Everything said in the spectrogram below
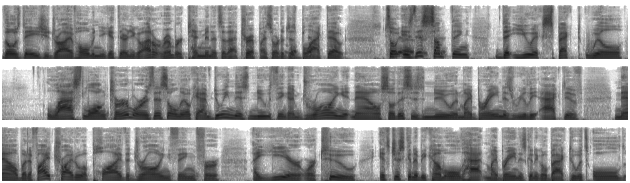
those days you drive home and you get there and you go, I don't remember ten minutes of that trip. I sort of just blacked out. So, yeah, is this something that you expect will last long term, or is this only okay? I'm doing this new thing. I'm drawing it now, so this is new, and my brain is really active now. But if I try to apply the drawing thing for a year or two, it's just going to become old hat, and my brain is going to go back to its old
